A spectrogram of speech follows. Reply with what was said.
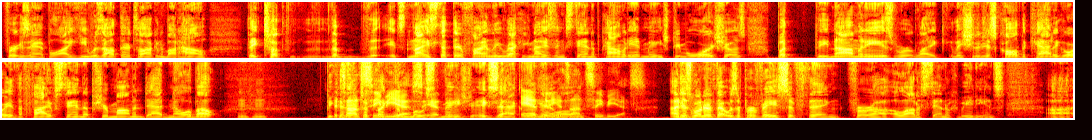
for example. I, he was out there talking about how they took the, the it's nice that they're finally recognizing stand-up comedy at mainstream award shows but the nominees were like they should have just called the category the five stand-ups your mom and dad know about mm-hmm. because It's on it took CBS. like the most Anthony. mainstream exactly Anthony, yeah, it's on CBS. I just wonder if that was a pervasive thing for uh, a lot of stand-up comedians uh,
